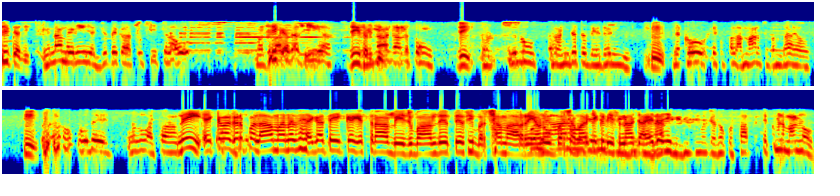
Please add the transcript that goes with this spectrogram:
ਠੀਕ ਹੈ ਜੀ। ਇਹਨਾਂ ਮੇਰੀ ਇੱਜ਼ਤ ਦੇ ਖਿਲਾਫ ਤੁਸੀਂ ਚਲਾਓ। ਠੀਕ ਹੈ। ਕੀ ਆ? ਜੀ ਸਰ, ਠੀਕ। ਗੱਲ ਤੋਂ ਜੀ। ਇਹਨੂੰ ਰੰਜਤ ਦੇ ਦੇਣੀ। ਹੂੰ। ਦੇਖੋ ਇੱਕ ਭਲਾ ਮਾਨਸ ਬੰਦਾ ਆ ਉਹ। ਹੂੰ। ਉਹਦੇ ਉਹਨੂੰ ਆਪਾਂ ਨਹੀਂ ਇੱਕ ਅਗਰ ਭਲਾ ਮਾਨਸ ਹੈਗਾ ਤੇ ਇੱਕ ਇਸ ਤਰ੍ਹਾਂ ਬੇਜ਼ੁਬਾਨ ਦੇ ਉੱਤੇ ਅਸੀਂ ਬਰਛਾ ਮਾਰ ਰਹੇ ਹਾਂ ਉਹਨੂੰ ਬਰਛਾ ਮਾਰ ਕੇ ਘੜੀਸਣਾ ਜਾਇਜ਼ ਹੈ ਜੀ। ਜਦੋਂ ਕੁੱਤਾ ਇੱਕ ਮਿੰਟ ਮੰਨ ਲਓ।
